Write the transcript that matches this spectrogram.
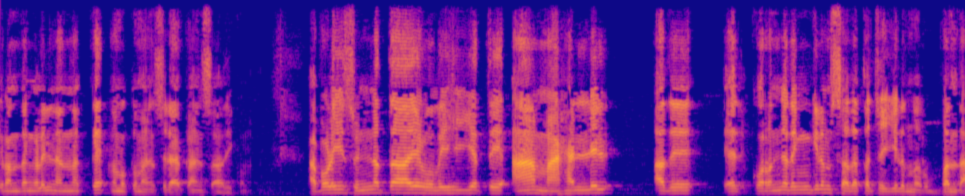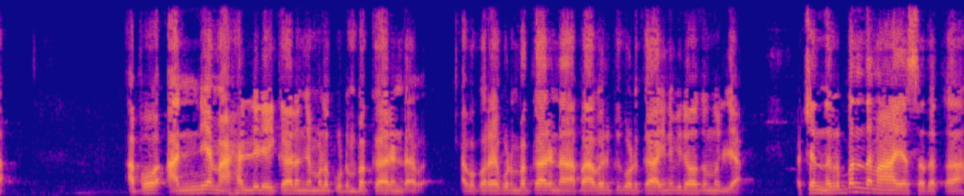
ഗ്രന്ഥങ്ങളിൽ നിന്നൊക്കെ നമുക്ക് മനസ്സിലാക്കാൻ സാധിക്കും. അപ്പോൾ ഈ സുന്നത്തായ ഉലിഹിയത്ത് ആ മഹലിൽ അത് കുറഞ്ഞതെങ്കിലും സതക്ക ചെയ്യൽ നിർബന്ധം. അപ്പോ അന്യ മഹല്ലിലേക്കാരും നമ്മളെ കുടുംബക്കാരുണ്ടാവുക. അപ്പൊ കുറെ കുടുംബക്കാരുണ്ടാവും അപ്പൊ അവർക്ക് കൊടുക്കുക അതിന് വിരോധമൊന്നുമില്ല. പക്ഷെ നിർബന്ധമായ സദക്ക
